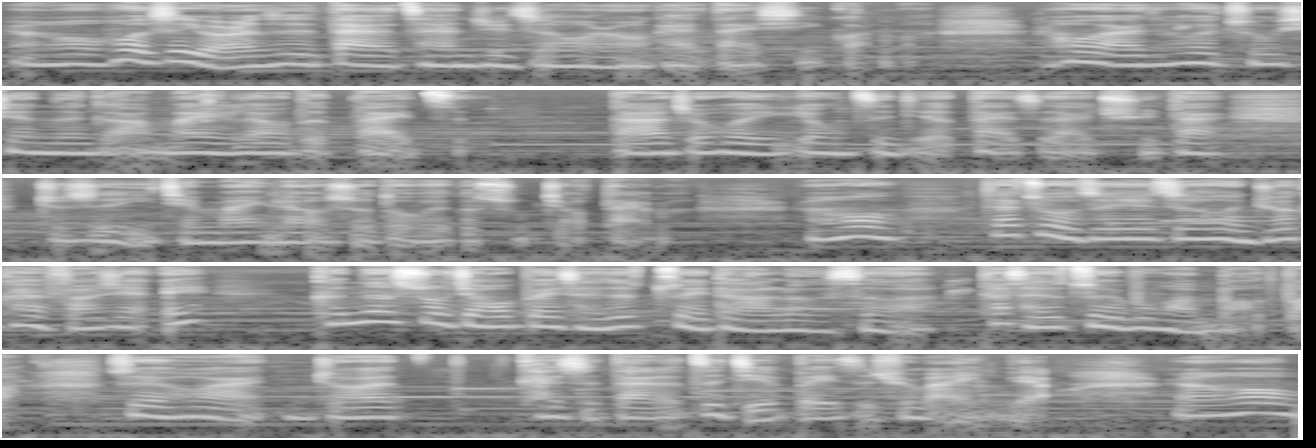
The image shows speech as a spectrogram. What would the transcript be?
然后或者是有人是带了餐具之后，然后开始带吸管嘛，后来就会出现那个买饮料的袋子。大家就会用自己的袋子来取代，就是以前买饮料的时候都会有个塑胶袋嘛。然后在做了这些之后，你就会开始发现，哎，可那塑胶杯才是最大的垃圾啊，它才是最不环保的吧。所以后来你就要开始带了自己的杯子去买饮料。然后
